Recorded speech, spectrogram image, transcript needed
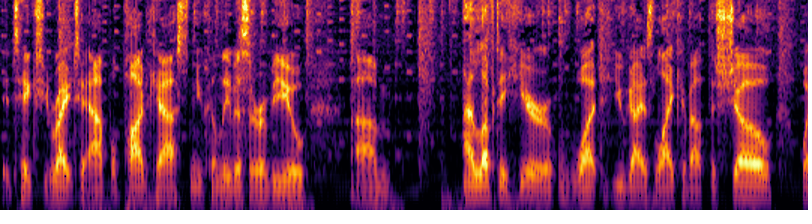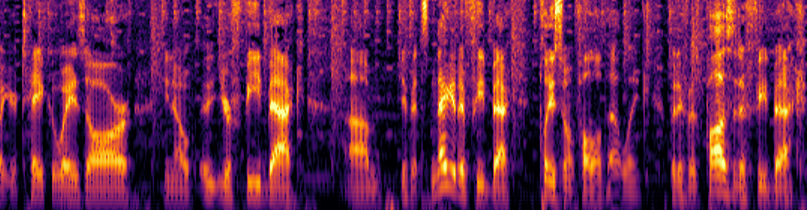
It takes you right to Apple Podcasts and you can leave us a review. Um, I love to hear what you guys like about the show, what your takeaways are, you know, your feedback. Um, if it's negative feedback, please don't follow that link. But if it's positive feedback,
